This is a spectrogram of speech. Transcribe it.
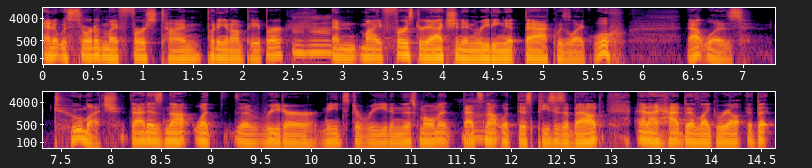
and it was sort of my first time putting it on paper Mm-hmm. and my first reaction in reading it back was like whoa that was too much. That is not what the reader needs to read in this moment. That's Mm. not what this piece is about. And I had to like real but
